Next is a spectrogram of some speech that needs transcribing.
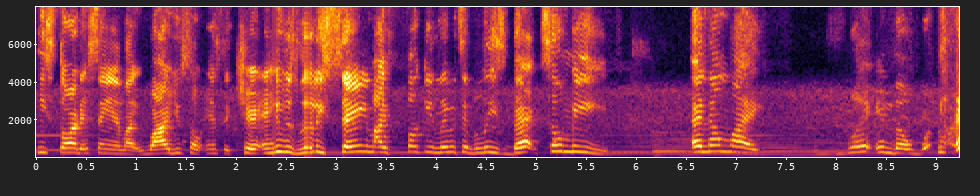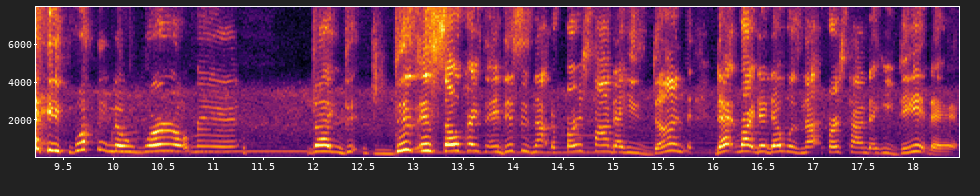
he started saying, like, why are you so insecure? And he was literally saying my fucking limited beliefs back to me. And I'm like, what in the like what in the world, man? Like th- this is so crazy. And this is not the first time that he's done that right there. That was not first time that he did that.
